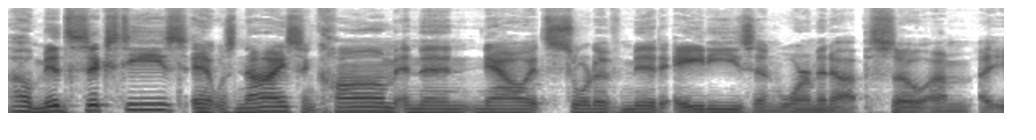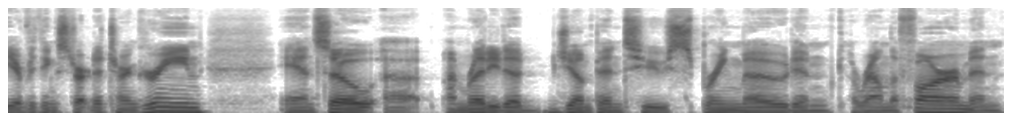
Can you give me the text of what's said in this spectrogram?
oh mid 60s, and it was nice and calm. And then now it's sort of mid 80s and warming up. So um, everything's starting to turn green. And so uh, I'm ready to jump into spring mode and around the farm and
